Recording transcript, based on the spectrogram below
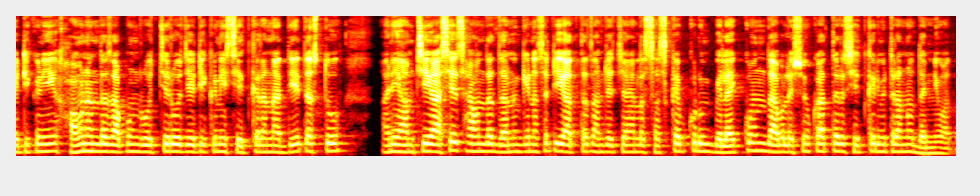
या ठिकाणी हवामान अंदाज आपण रोजचे रोज या ठिकाणी शेतकऱ्यांना देत असतो. आणि आमचे असेच हवामान अंदाज जाणून घेण्यासाठी आत्ताच आमच्या चॅनलला सबस्क्राईब करून बेलायकॉन दाबायला शका तर शेतकरी मित्रांनो धन्यवाद.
